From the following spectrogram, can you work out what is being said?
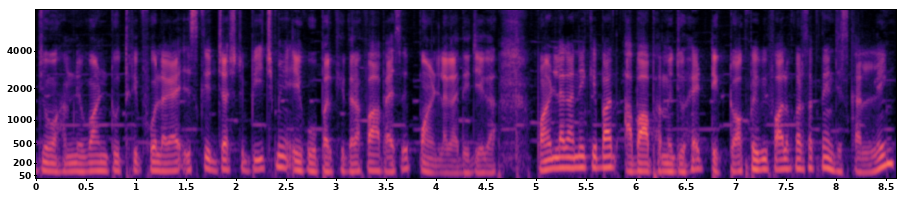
जो हमने वन टू थ्री फोर लगाए, इसके जस्ट बीच में एक ऊपर की तरफ़ आप ऐसे पॉइंट लगा दीजिएगा। पॉइंट लगाने के बाद अब आप हमें जो है टिकटॉक पर भी फॉलो कर सकते हैं, जिसका लिंक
